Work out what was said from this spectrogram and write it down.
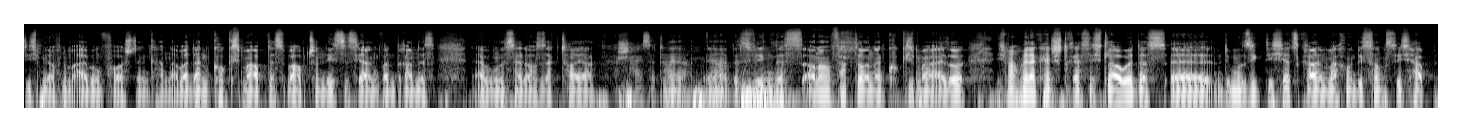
die ich mir auf einem Album vorstellen kann. Aber dann gucke ich mal, ob das überhaupt schon nächstes Jahr irgendwann dran ist. Ein Album ist halt auch sackteuer. Scheiße teuer. Ja, ja, deswegen, das ist auch noch ein Faktor. Und dann gucke ich mal, also ich mache mir da keinen Stress. Ich glaube, dass äh, die Musik, die ich jetzt gerade mache und die Songs, die ich habe,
